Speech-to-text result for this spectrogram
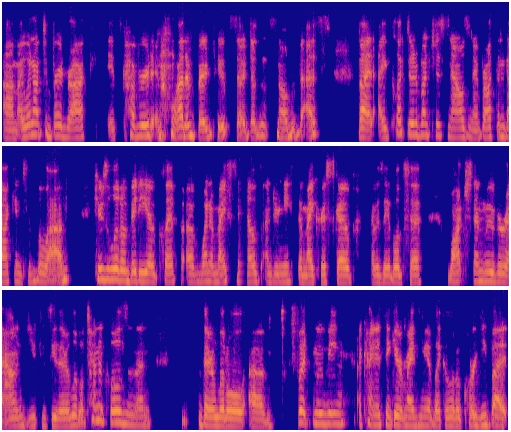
Um, I went out to Bird Rock. It's covered in a lot of bird poop, so it doesn't smell the best. But I collected a bunch of snails and I brought them back into the lab. here's a little video clip of one of my snails underneath the microscope. I was able to watch them move around. You can see their little tentacles and then their little um, foot moving. I kind of think it reminds me of like a little corgi butt.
